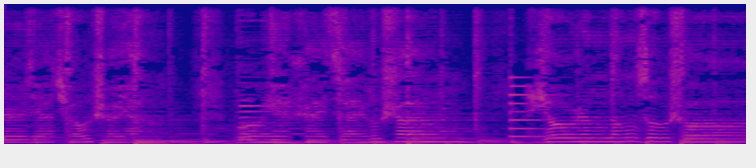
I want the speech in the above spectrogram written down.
世界就这样，我也还在路上，没有人能诉说。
